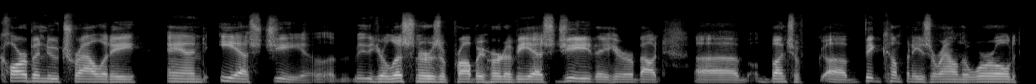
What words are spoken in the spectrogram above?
carbon neutrality, and ESG. Uh, your listeners have probably heard of ESG. They hear about uh, a bunch of uh, big companies around the world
